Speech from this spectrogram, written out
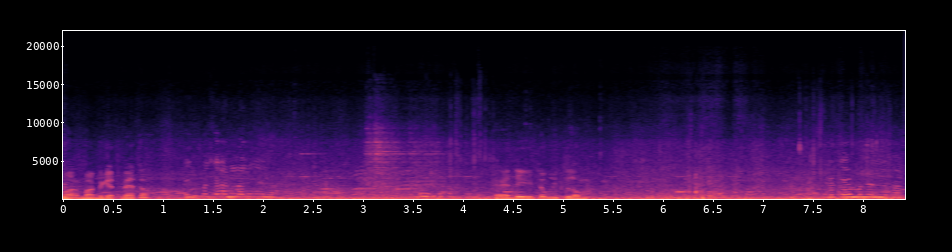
Ma- mabigat ba ito? Magaan lang yun. Kaya di itong itlog. Lagay mo na lahat.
